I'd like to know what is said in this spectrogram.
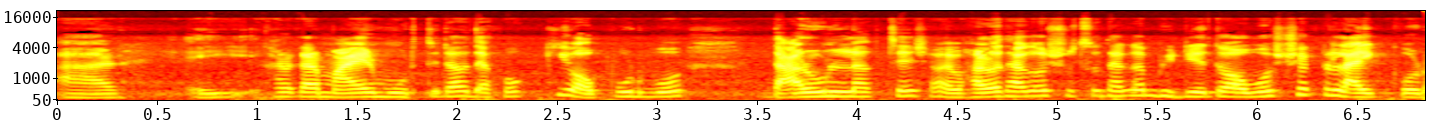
আর এই এখানকার মায়ের মূর্তিটাও দেখো কি অপূর্ব। দারুণ লাগছে। সবাই ভালো থাকো সুস্থ থাকো। ভিডিওতে অবশ্যই একটা লাইক করো।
